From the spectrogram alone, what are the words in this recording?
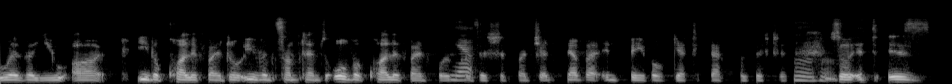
whether you are either qualified or even sometimes overqualified for a Yeah. position, but you're never in favor of getting that position. Mhm. So it is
